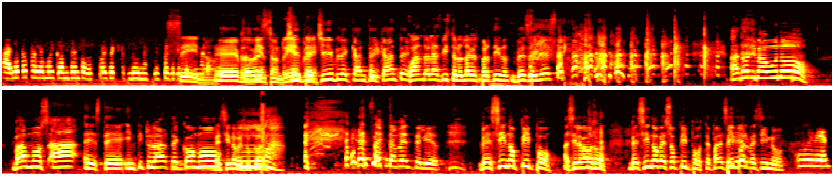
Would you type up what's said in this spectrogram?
Al otro sale muy contento después de que es lunes, después de que Sí, termina no. la- Eh, Pues ¿sabes? bien sonriente. Chifle, chifle, cante, cante. ¿Cuándo le has visto los labios partidos? Besa y besa. Anónima 1. Vamos a este intitularte como Vecino besucón. Exactamente, Elías. Vecino Pipo. Así le vamos a Vecino Beso Pipo. ¿Te parece Pipo bien? el vecino. Muy bien.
